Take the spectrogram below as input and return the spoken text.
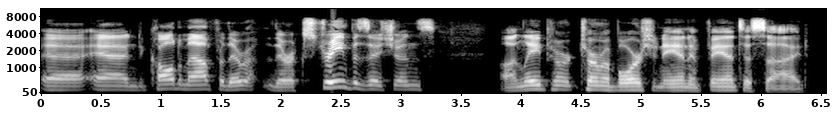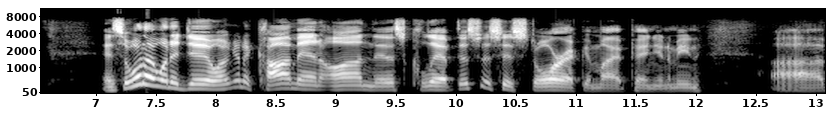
uh, and called them out for their their extreme positions on late term abortion and infanticide. And so, what I want to do, I'm going to comment on this clip. This is historic, in my opinion. I mean, uh,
